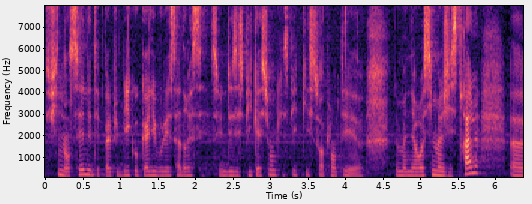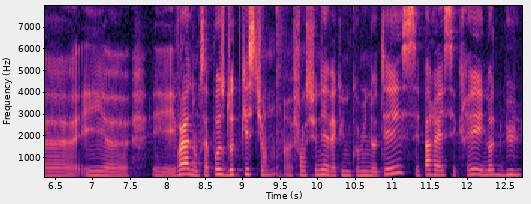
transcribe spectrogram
financés n'était pas le public auquel ils voulaient s'adresser. C'est une des explications qui explique qu'ils soient plantés euh, de manière aussi magistrale. Euh, euh, et, voilà, donc ça pose d'autres questions. fonctionner avec une communauté, c'est pareil, c'est créer une autre bulle.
